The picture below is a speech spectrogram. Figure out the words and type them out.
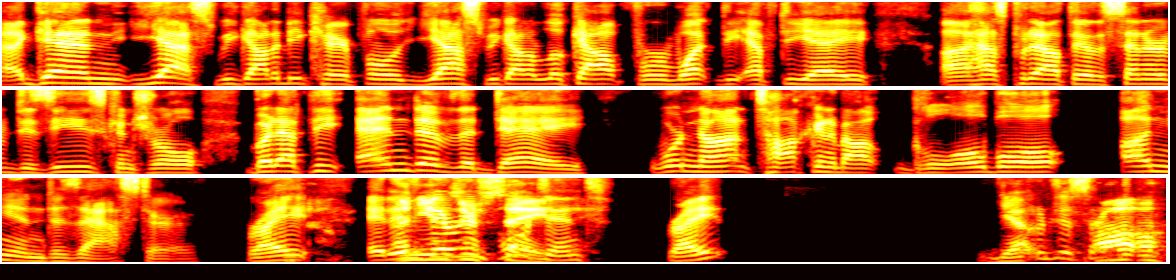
Again, yes, we got to be careful. Yes, we got to look out for what the FDA uh, has put out there, the Center of Disease Control. But at the end of the day, we're not talking about global onion disaster, right? It is Onions very are safe. important, right? Yeah, I'm just Raw-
